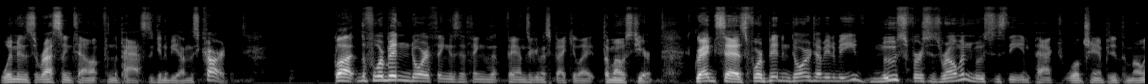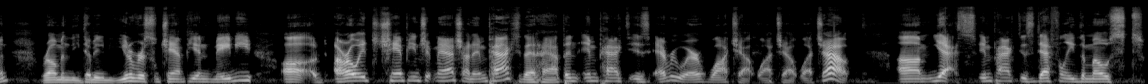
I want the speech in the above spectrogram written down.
women's wrestling talent from the past is going to be on this card. But the Forbidden Door thing is the thing that fans are going to speculate the most here. Greg says Forbidden Door WWE Moose versus Roman. Moose is the Impact World Champion at the moment. Roman, the WWE Universal Champion. Maybe uh, ROH Championship match on Impact that happened. Impact is everywhere. Watch out! Watch out! Watch out! Um, yes, Impact is definitely the most.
